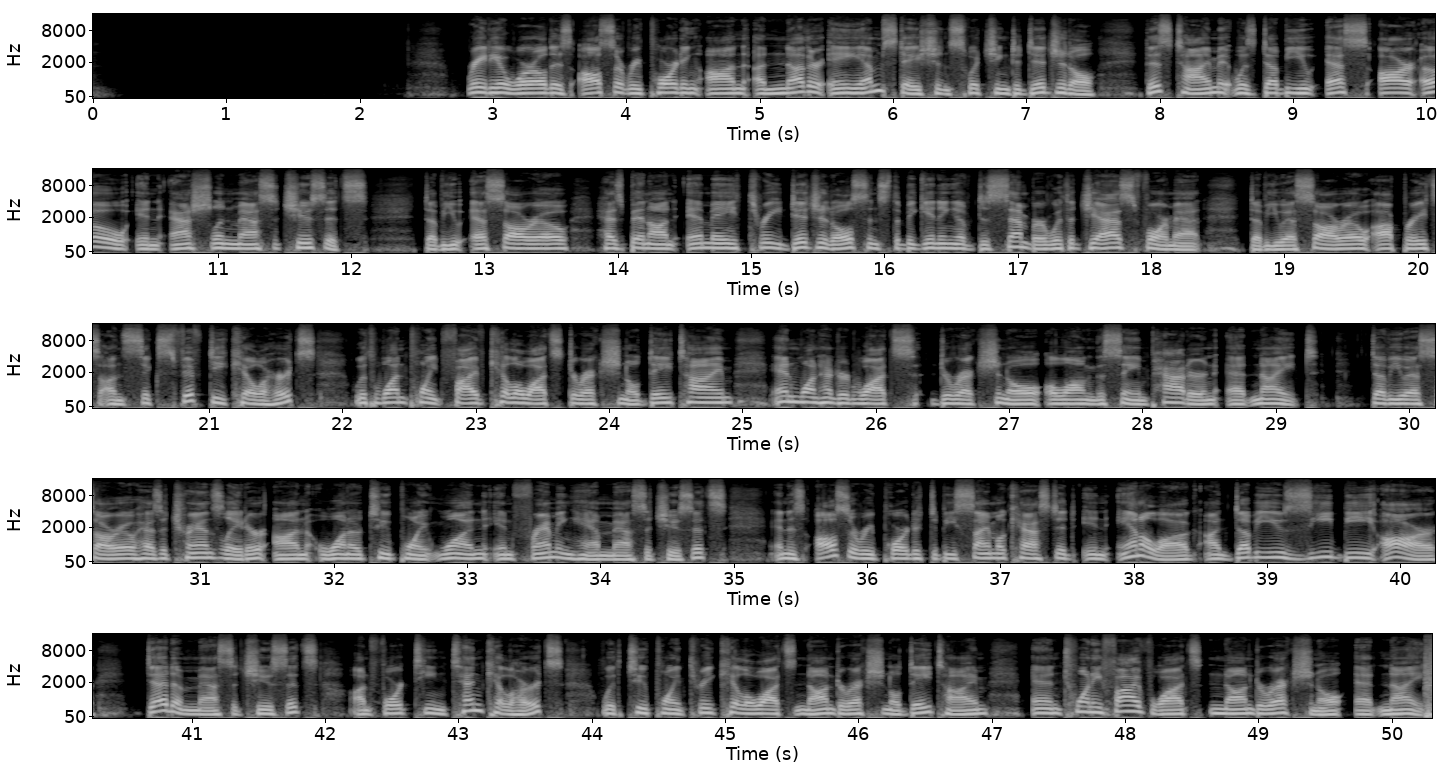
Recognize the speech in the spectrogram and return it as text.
Radio World is also reporting on another AM station switching to digital. This time it was WSRO in Ashland, Massachusetts. WSRO has been on MA3 digital since the beginning of December with a jazz format. WSRO operates on 650 kilohertz with 1.5 kilowatts directional daytime and 100 watts directional along the same pattern at night. WSRO has a translator on 102.1 in Framingham, Massachusetts, and is also reported to be simulcasted in analog on WZBR Dedham, Massachusetts on 1410 kilohertz with 2.3 kilowatts non-directional daytime and 25 watts non-directional at night.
